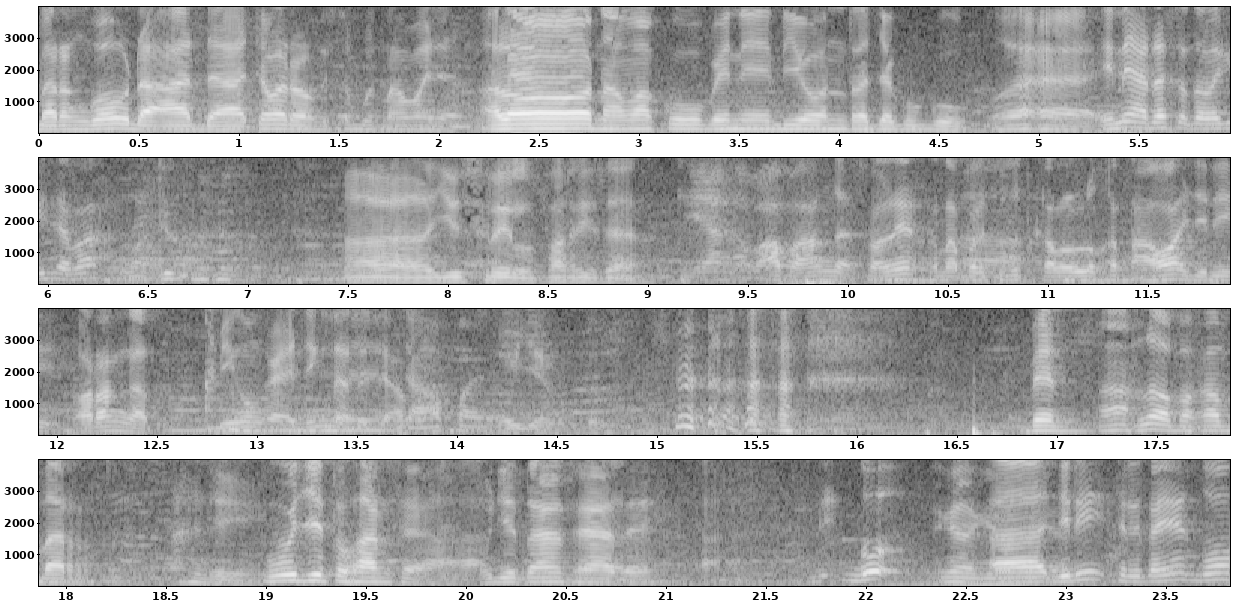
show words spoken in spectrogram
bareng gua udah ada coba dong disebut namanya. Halo, namaku Benedion Raja Gugu. Wah, ini ada satu lagi siapa? Uh, Yusril Fariza. Iya nggak apa-apa, nggak soalnya kenapa disebut kalau lo ketawa jadi orang nggak bingung kayak anjing ada siapa. ya? Oh iya betul. ben, lo apa kabar? Anjing. Puji Tuhan sehat. Puji Tuhan sehat ya. Gue gila, gila. jadi ceritanya gue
